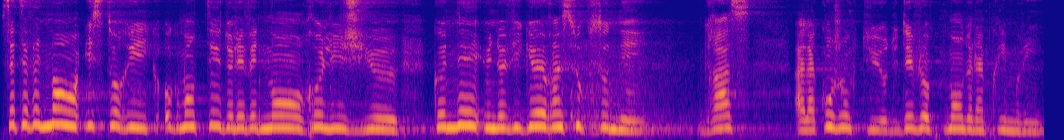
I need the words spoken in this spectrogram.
Cet événement historique, augmenté de l'événement religieux, connaît une vigueur insoupçonnée grâce à la conjoncture du développement de l'imprimerie.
